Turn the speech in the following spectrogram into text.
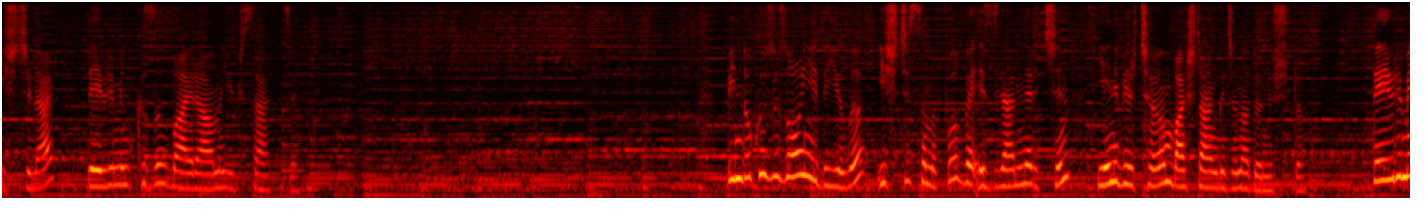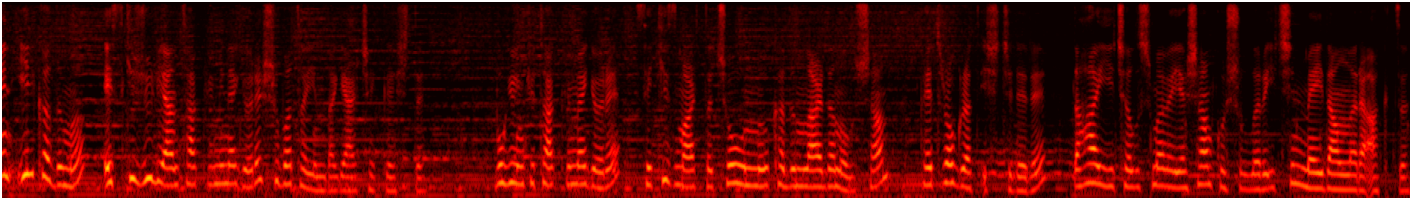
işçiler devrimin kızıl bayrağını yükseltti. 1917 yılı işçi sınıfı ve ezilenler için yeni bir çağın başlangıcına dönüştü. Devrimin ilk adımı eski Julian takvimine göre Şubat ayında gerçekleşti. Bugünkü takvime göre 8 Mart'ta çoğunluğu kadınlardan oluşan Petrograd işçileri daha iyi çalışma ve yaşam koşulları için meydanlara aktı.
